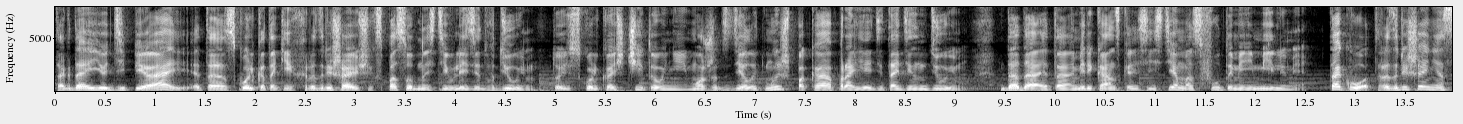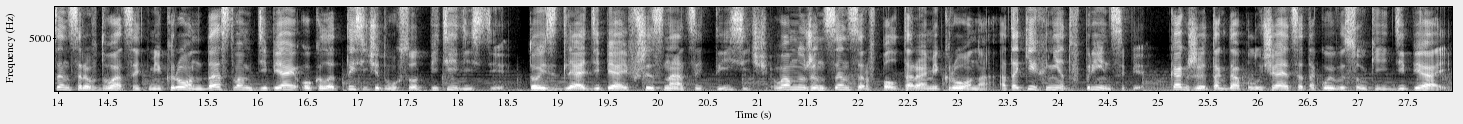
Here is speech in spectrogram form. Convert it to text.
Тогда ее DPI — это сколько таких разрешающих способностей влезет в дюйм, то есть сколько считываний может сделать мышь, пока проедет один дюйм. Да-да, это американская система с футами и милями. Так вот, разрешение сенсоров 20 микрон даст вам DPI около 1250, то есть для DPI в 16 тысяч вам нужен сенсор в 1,5 микрона, а таких нет в принципе. Как же тогда получается такой высокий DPI?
